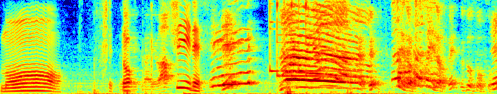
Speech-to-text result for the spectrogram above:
もうえっと正解は？C です。イエーイ！え？C だろ？C だろ？え？嘘嘘嘘。イエー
